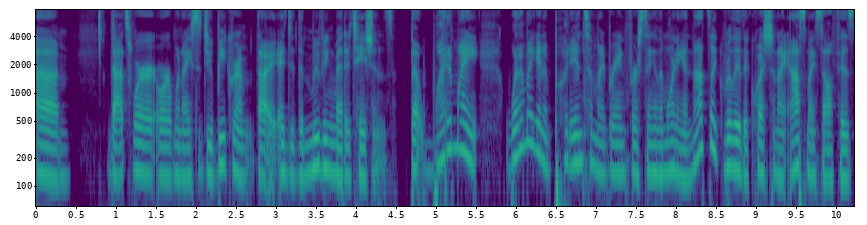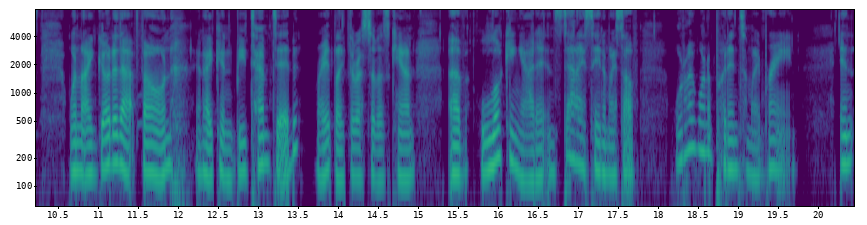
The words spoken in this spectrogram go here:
Um, that's where, or when I used to do Bikram, that I did the moving meditations. But what am I, what am I going to put into my brain first thing in the morning? And that's like really the question I ask myself is when I go to that phone and I can be tempted, right? Like the rest of us can, of looking at it. Instead, I say to myself, what do I want to put into my brain? And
